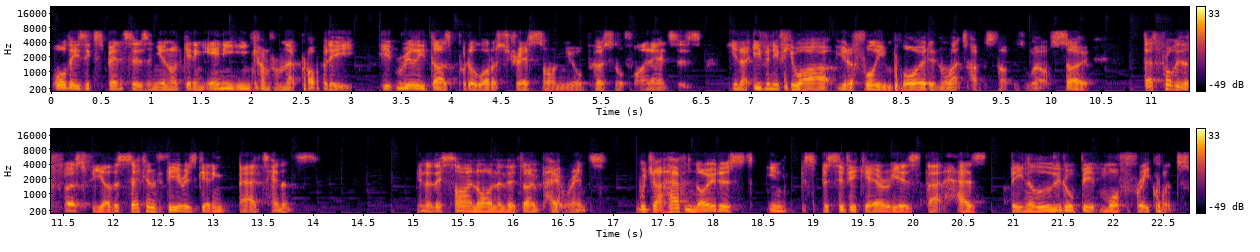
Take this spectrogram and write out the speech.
all these expenses and you're not getting any income from that property, it really does put a lot of stress on your personal finances, you know, even if you are, you know, fully employed and all that type of stuff as well. So that's probably the first fear. The second fear is getting bad tenants. You know, they sign on and they don't pay rent which I have noticed in specific areas that has been a little bit more frequent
